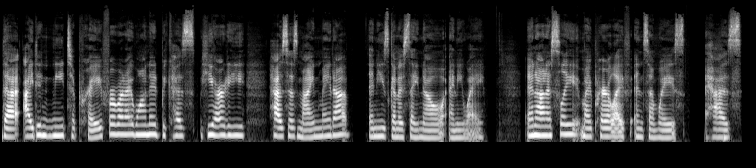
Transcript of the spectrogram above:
That I didn't need to pray for what I wanted because He already has His mind made up and He's going to say no anyway. And honestly, my prayer life in some ways has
